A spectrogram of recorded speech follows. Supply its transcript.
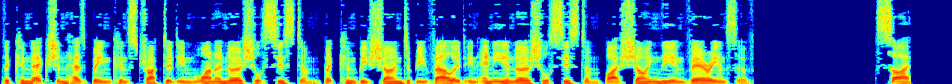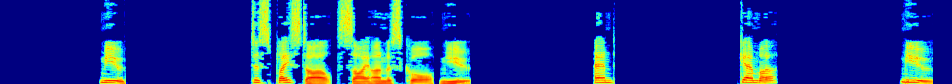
The connection has been constructed in one inertial system but can be shown to be valid in any inertial system by showing the invariance of psi mu display style psi underscore mu and gamma mu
